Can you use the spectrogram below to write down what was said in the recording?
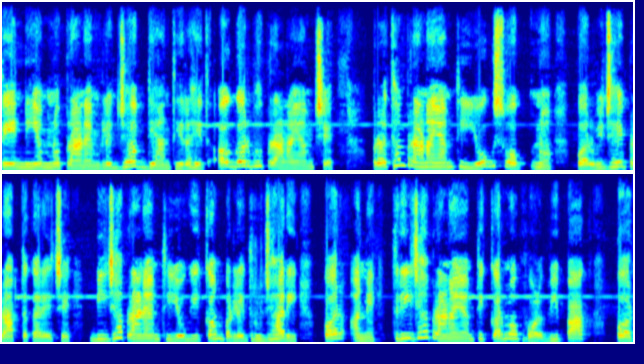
તે નિયમનો પ્રાણાયામ એટલે જપ ધ્યાનથી રહિત અગર્ભ પ્રાણાયામ છે. પ્રથમ પ્રાણાયામથી યોગ સ્વપ્ન પર વિજય પ્રાપ્ત કરે છે. બીજા પ્રાણાયામથી યોગી કંપ એટલે ધ્રુજારી પર અને ત્રીજા પ્રાણાયામથી કર્મફળ વિપાક પર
